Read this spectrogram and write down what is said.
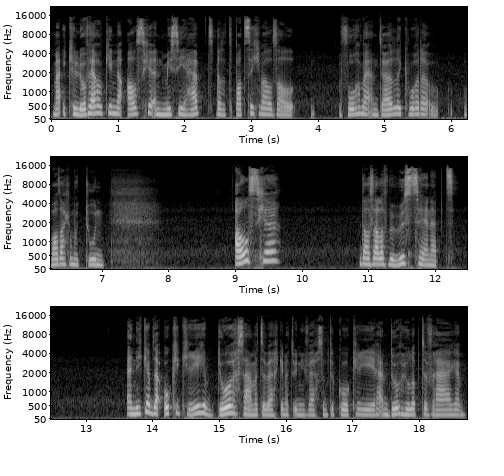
Maar ik geloof daar ook in dat als je een missie hebt, dat het pad zich wel zal vormen en duidelijk worden wat dat je moet doen. Als je dat zelfbewustzijn hebt. En ik heb dat ook gekregen door samen te werken met het universum, te co-creëren en door hulp te vragen.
